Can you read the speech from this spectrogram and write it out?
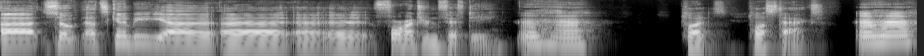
uh so that's gonna be uh uh, uh 450 Uh huh. Plus plus tax Uh huh.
